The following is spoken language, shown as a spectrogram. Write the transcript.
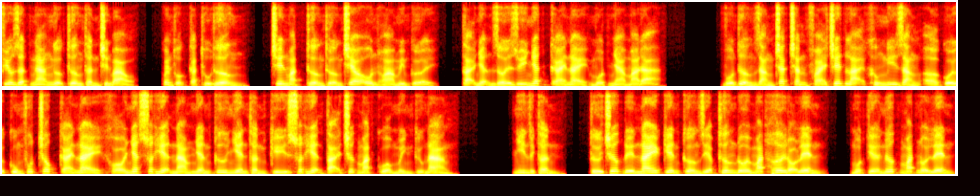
phiêu giật ngang ngược thương thần chiến bảo quen thuộc cắt thủ thương, trên mặt thường thường treo ôn hòa mỉm cười, tại nhận giới duy nhất cái này một nhà mà đã vốn tưởng rằng chắc chắn phải chết lại không nghĩ rằng ở cuối cùng phút chốc cái này khó nhất xuất hiện nam nhân cư nhiên thần kỳ xuất hiện tại trước mặt của mình cứu nàng. Nhìn dịch thần, từ trước đến nay kiên cường diệp thương đôi mắt hơi đỏ lên, một tia nước mắt nổi lên.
